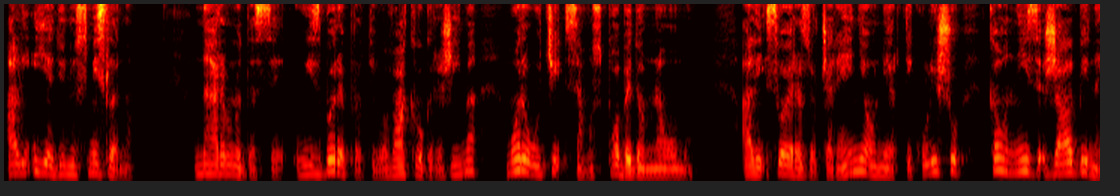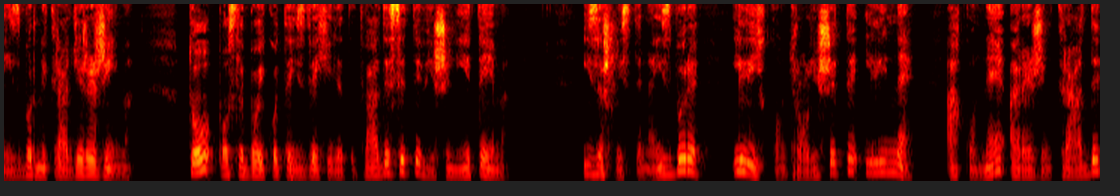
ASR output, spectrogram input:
ali i jedino smisleno. Naravno da se u izbore protiv ovakvog režima mora ući samo s pobedom na umu, ali svoje razočarenje oni artikulišu kao niz žalbi na izborne krađe režima. To, posle bojkota iz 2020. više nije tema. Izašli ste na izbore, ili ih kontrolišete ili ne. Ako ne, a režim krade,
